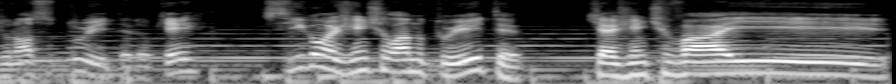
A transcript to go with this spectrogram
do nosso Twitter, ok? Sigam a gente lá no Twitter, que a gente vai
